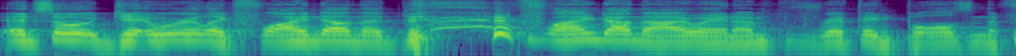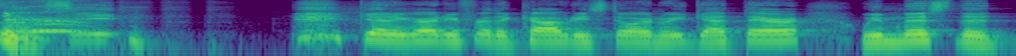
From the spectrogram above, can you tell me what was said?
And so we're like flying down the flying down the highway, and I'm ripping bowls in the front seat, getting ready for the comedy store. And we get there, we missed the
